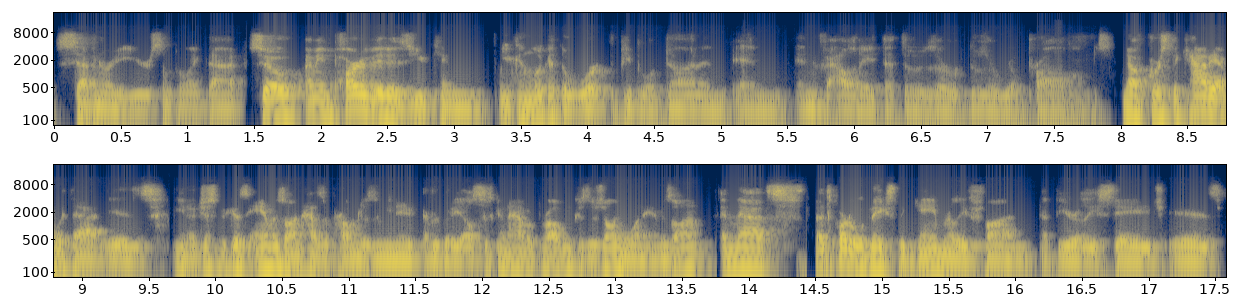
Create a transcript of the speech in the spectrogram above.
seven or eight years, something like that. So, I mean, part of it is you can, you can look at the work that people have done and and and validate that those are those are real problems. Now, of course, the caveat with that is, you know, just because Amazon has a problem doesn't mean everybody else is going to have a problem because there's only one Amazon, and that's that's part of what makes the game really fun at the early stage. Is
